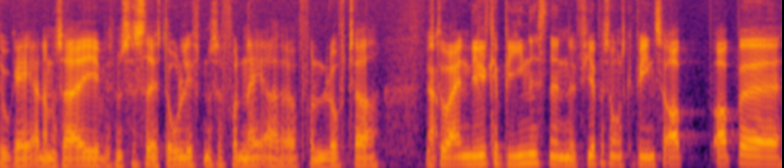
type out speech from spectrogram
dukke af. Og når man så er i, hvis man så sidder i stolliften, så får den af og, og får den lufttørret. Hvis Ja. du er i en lille kabine, sådan en øh, firepersons kabine, så op, op øh,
